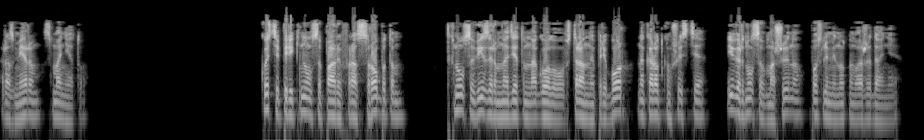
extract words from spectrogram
размером с монету. Костя перекинулся парой фраз с роботом, ткнулся визором, надетым на голову в странный прибор на коротком шесте и вернулся в машину после минутного ожидания.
